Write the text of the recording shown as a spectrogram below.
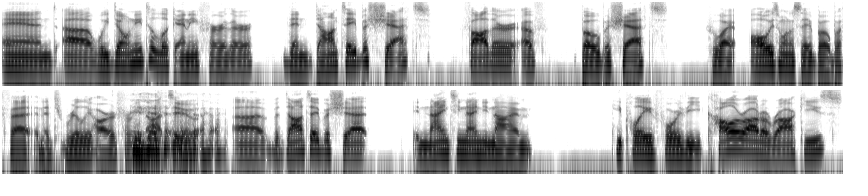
And uh, we don't need to look any further than Dante Bichette, father of Bo Bichette, who I always want to say Boba Fett, and it's really hard for me not to. uh, but Dante Bichette in 1999, he played for the Colorado Rockies,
